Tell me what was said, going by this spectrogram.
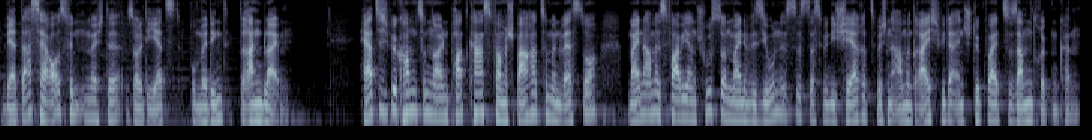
Wer das herausfinden möchte, sollte jetzt unbedingt dranbleiben. Herzlich willkommen zum neuen Podcast vom Sparer zum Investor. Mein Name ist Fabian Schuster und meine Vision ist es, dass wir die Schere zwischen Arm und Reich wieder ein Stück weit zusammendrücken können.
